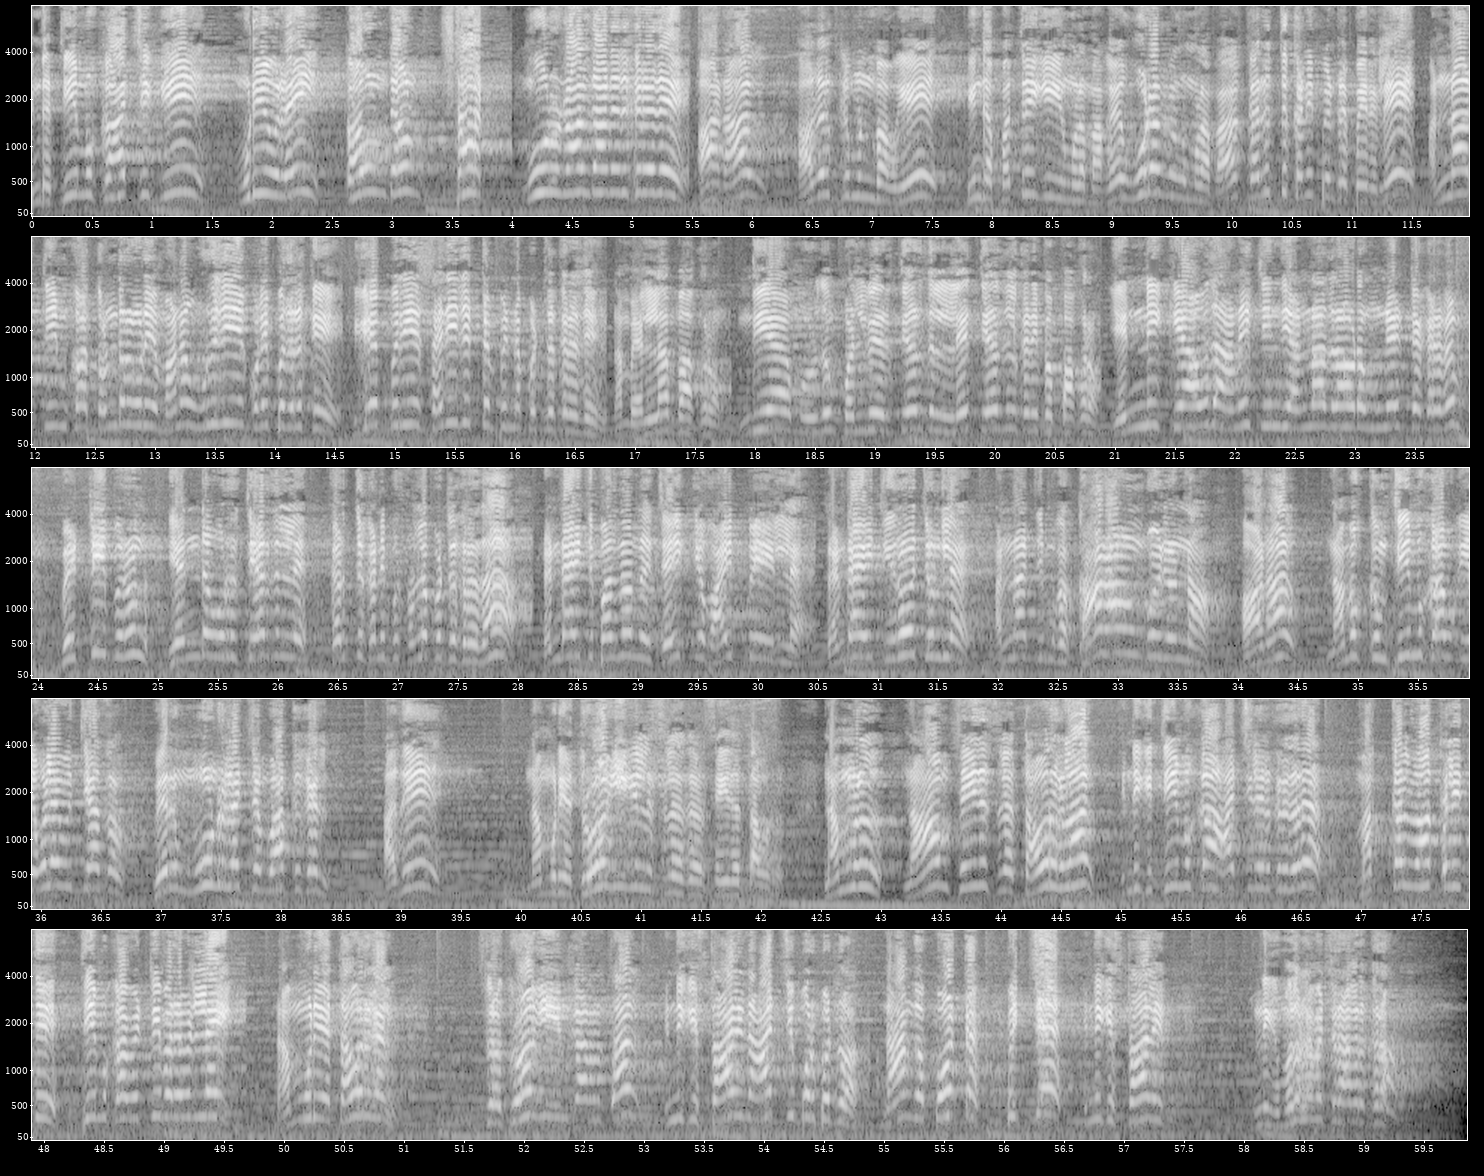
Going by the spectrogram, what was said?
இந்த திமுக ஆட்சிக்கு முடிவுரை கவுண்ட் டவுன் ஸ்டார்ட் நூறு நாள் தான் இருக்கிறது. ஆனால் அதற்கு முன்பாகவே இந்த பத்திரிகையின் மூலமாக ஊடகங்கள் மூலமாக கருத்து கணிப்பு என்ற பெயரிலே அண்ணா திமுக தொண்டர்களுடைய மன உறுதியை குலைப்பதற்கு மிகப்பெரிய சதி திட்டம் பின்னப்பட்டிருக்கிறது. நம்ம எல்லாம் பாக்குறோம் இந்தியா முழுவதும் பல்வேறு தேர்தலிலே தேர்தல் கணிப்பை பார்க்கிறோம். என்னைக்காவது அனைத்து இந்திய அண்ணா திராவிட முன்னேற்ற கழகம் வெற்றி பெறும் எந்த ஒரு தேர்தலில் கருத்து கணிப்பு சொல்லப்பட்டிருக்கிறதா? ரெண்டாயிரத்தி பதினொன்னு ஜெயிக்க வாய்ப்பே இல்ல. ரெண்டாயிரத்தி இருபத்தி ஒண்ணுல அண்ணா திமுக காணாமல் போயிடும்னா. ஆனால் நமக்கும் திமுகவுக்கு எவ்வளவு வித்தியாசம்? வெறும் மூன்று லட்சம் வாக்குகள். அது நம்முடைய துரோகிகள் சில செய்த தவறு. நம்ம நாம் செய்த சில தவறுகளால் இன்னைக்கு திமுக ஆட்சியில் இருக்கிறது மக்கள் வாக்களித்து திமுக வெற்றி பெறவில்லை. நம்முடைய தவறுகள் சில துரோகியின் காரணத்தால் இன்னைக்கு ஸ்டாலின் ஆட்சி பொறுப்பேற்றோம் நாங்க போட்ட பிச்சை இன்னைக்கு ஸ்டாலின். இன்னைக்கு முதலமைச்சராக இருக்கிறோம்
